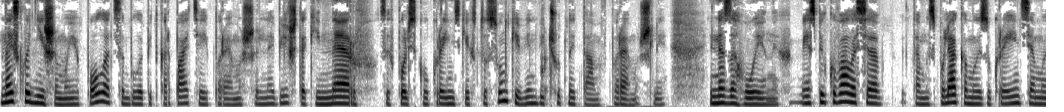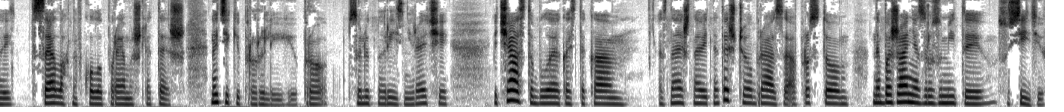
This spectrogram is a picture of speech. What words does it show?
найскладніше моє поле це було Підкарпаття і Перемишль. Найбільш такий нерв цих польсько-українських стосунків він відчутний там, в Перемишлі і незагоєних. Я спілкувалася там із поляками, і з українцями в селах навколо Перемишля теж не тільки про релігію, про абсолютно різні речі. І часто була якась така, знаєш, навіть не те, що образа, а просто небажання зрозуміти сусідів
